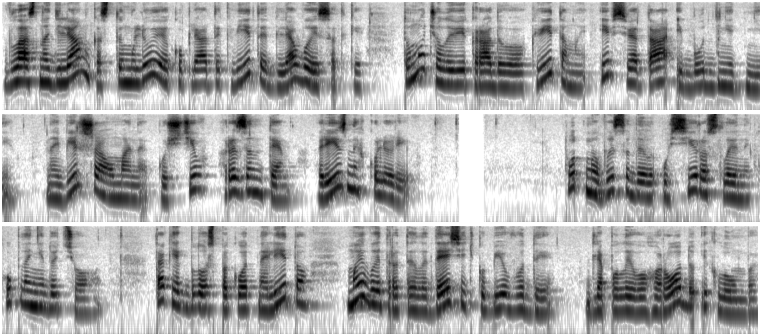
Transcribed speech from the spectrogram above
Власна ділянка стимулює купляти квіти для висадки, тому чоловік радував квітами і в свята, і будні дні. Найбільше у мене кущів хризантем різних кольорів. Тут ми висадили усі рослини, куплені до цього. Так як було спекотне літо, ми витратили 10 кубів води для поливу городу і клумби.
